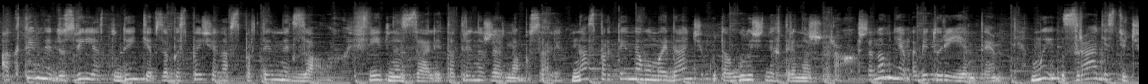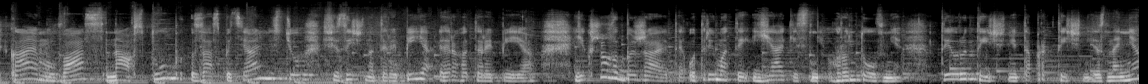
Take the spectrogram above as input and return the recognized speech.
Активне дозвілля студентів забезпечено в спортивних залах, фітнес-залі та тренажерному залі, на спортивному майданчику та вуличних тренажерах. Шановні абітурієнти, ми з радістю чекаємо вас на вступ за спеціальністю фізична терапія, ерготерапія. Якщо ви бажаєте отримати якісні, ґрунтовні, теоретичні та практичні знання,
